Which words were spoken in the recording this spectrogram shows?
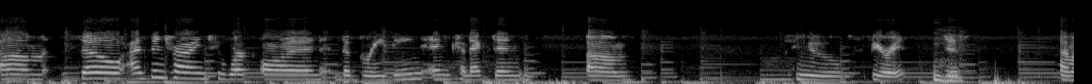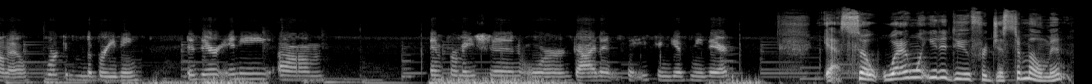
Um, so I've been trying to work on the breathing and connecting um, to spirit. Mhm. Just I don't know, working on the breathing. Is there any um, information or guidance that you can give me there? Yes. So, what I want you to do for just a moment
